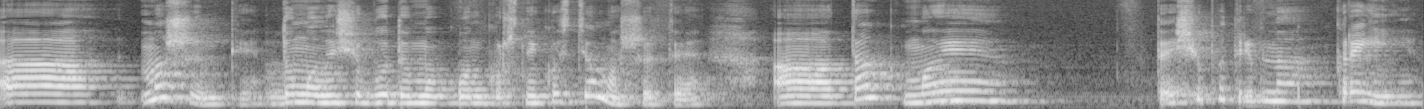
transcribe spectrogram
е, машинки. Думали, що будемо конкурсні костюми шити. А так ми те, що потрібно країні.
